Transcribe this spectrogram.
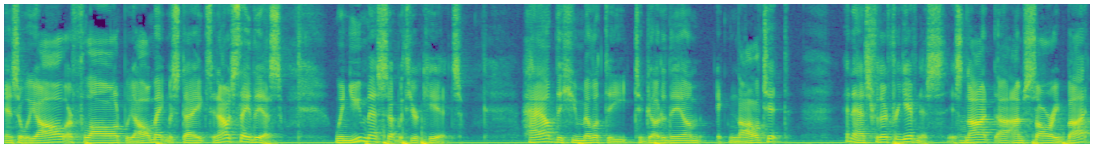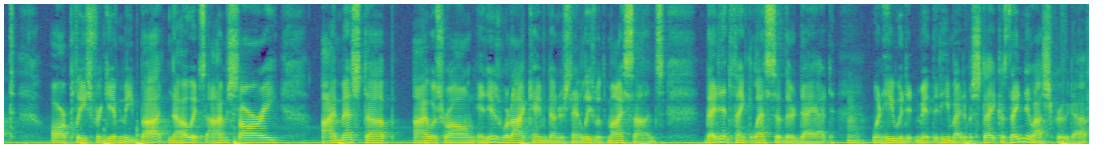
And so we all are flawed, we all make mistakes. And I would say this when you mess up with your kids, have the humility to go to them, acknowledge it, and ask for their forgiveness. It's mm. not, uh, I'm sorry, but, or please forgive me, but. No, it's, I'm sorry, I messed up, I was wrong. And here's what I came to understand, at least with my sons they didn't think less of their dad mm. when he would admit that he made a mistake because they knew I screwed up.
